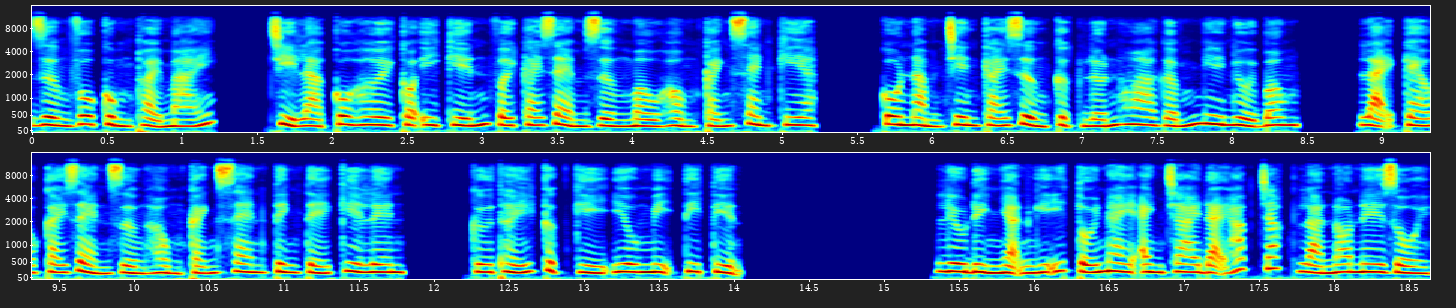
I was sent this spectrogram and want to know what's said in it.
giường vô cùng thoải mái, chỉ là cô hơi có ý kiến với cái rèm giường màu hồng cánh sen kia. Cô nằm trên cái giường cực lớn hoa gấm như nhồi bông, lại kéo cái rèm giường hồng cánh sen tinh tế kia lên, cứ thấy cực kỳ yêu mị ti tiện. Liêu Đình nhạn nghĩ tối nay anh trai đại hắc chắc là no nê rồi,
